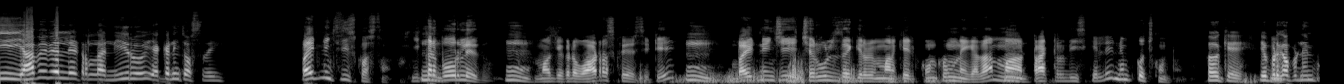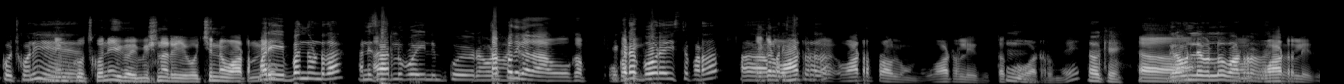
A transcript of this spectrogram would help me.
ఈ యాభై వేల లీటర్ల నీరు ఎక్కడి నుంచి వస్తుంది? బయట నుంచి తీసుకొస్తాం. ఇక్కడ. బోర్ లేదు. మాకు ఇక్కడ వాటర్ స్క్వేర్ సిటీ. బయట నుంచి చెరువుల దగ్గర మనకి కుంటలు ఉన్నాయి కదా మా. ట్రాక్టర్ తీసుకెళ్ళి నింపుకొచ్చుకుంటాం. ఓకే. ఎప్పటికప్పుడు నింపుకొచ్చుకొని నింపుకొచ్చుకొని ఇగో మిషనరీ వచ్చిన వాటర్ మరి ఇబ్బంది ఉండదా? అన్ని సార్లు పోయి నింపుకో రావడం తప్పదు? కదా ఒక ఇక్కడ ఒకటి- బోర్ వేయిస్తే పడదా? ఇక్కడ వాటర్? వాటర్ ప్రాబ్లం ఉంది. వాటర్ లేదు. తక్కువ. వాటర్ ఉంది. ఓకే. గ్రౌండ్ లెవెల్లో వాటర్ వాటర్ లేదు.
